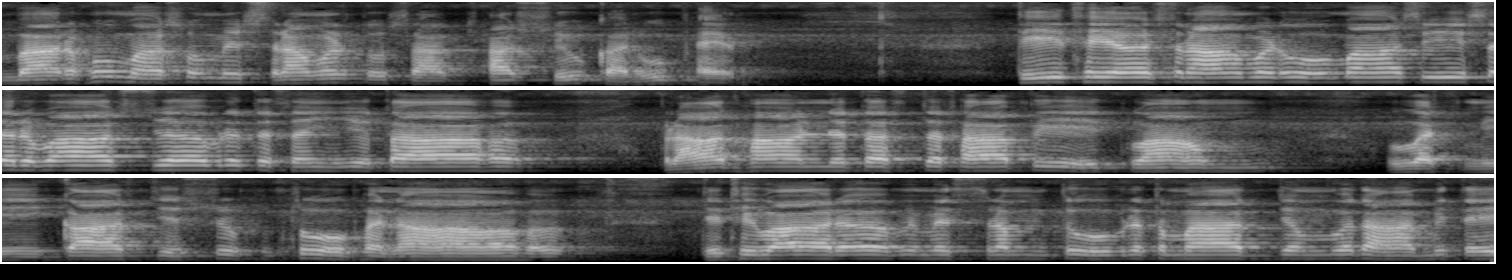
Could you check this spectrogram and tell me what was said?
बारहों मासों में श्रावण तो साक्षात शिव का रूप है। तीथय श्रावणो मासी सर्वाश्च व्रत संयुता प्राधान्यतस्तथापि ताम वच्मी काचिशोभना तिथिवार विमिश्रम तो व्रतमाद्यम वदामि ते।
